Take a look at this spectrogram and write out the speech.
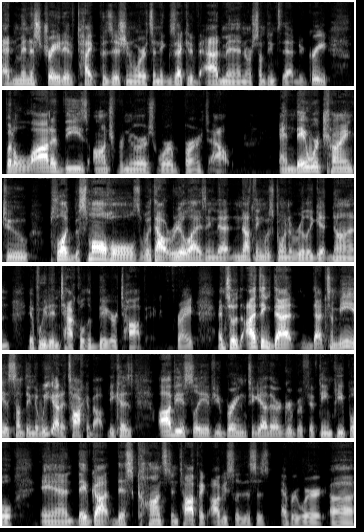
administrative type position where it's an executive admin or something to that degree. But a lot of these entrepreneurs were burnt out and they were trying to plug the small holes without realizing that nothing was going to really get done if we didn't tackle the bigger topic right? And so i think that that to me is something that we got to talk about because obviously if you bring together a group of 15 people and they've got this constant topic obviously this is everywhere uh,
